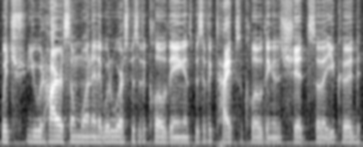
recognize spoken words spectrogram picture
which you would hire someone and they would wear specific clothing and specific types of clothing and shit so that you could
